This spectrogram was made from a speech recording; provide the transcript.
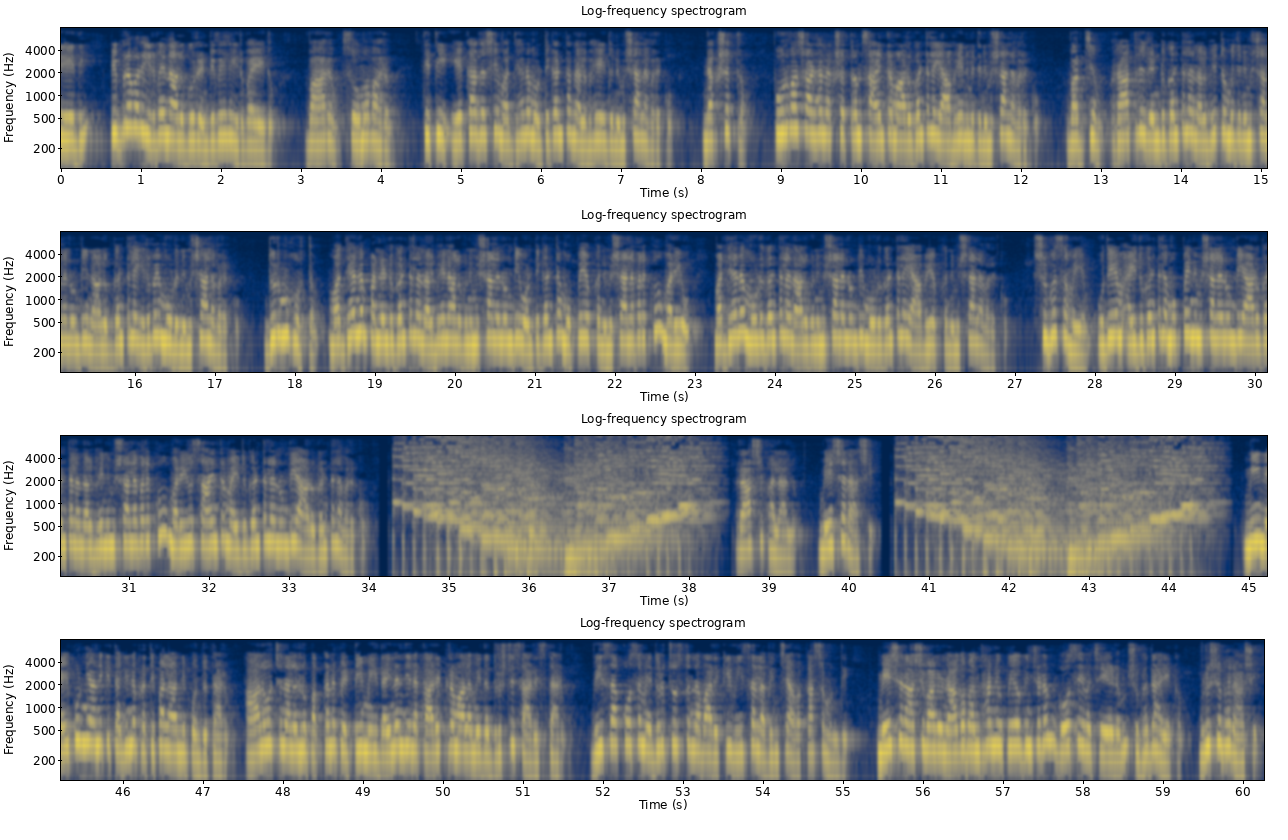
తేదీ ఫిబ్రవరి ఇరవై నాలుగు రెండు వేల ఇరవై ఐదు. వారం సోమవారం. తిథి ఏకాదశి మధ్యాహ్నం ఒంటి గంట నలభై ఐదు నిమిషాల వరకు. నక్షత్రం పూర్వాషాఢ నక్షత్రం సాయంత్రం ఆరు గంటల యాభై ఎనిమిది నిమిషాల వరకు. వర్జ్యం రాత్రి రెండు గంటల నలభై తొమ్మిది నిమిషాల నుండి నాలుగు గంటల ఇరవై మూడు నిమిషాల వరకు. దుర్ముహూర్తం మధ్యాహ్నం పన్నెండు గంటల నలభై నాలుగు నిమిషాల నుండి ఒంటి గంట ముప్పై ఒక్క నిమిషాల వరకు మరియు మధ్యాహ్నం మూడు గంటల నాలుగు నిమిషాల నుండి మూడు గంటల యాభై ఒక్క నిమిషాల వరకు. శుభ సమయం ఉదయం ఐదు గంటల ముప్పై నిమిషాల నుండి ఆరు గంటల నలభై నిమిషాల వరకు మరియు సాయంత్రం ఐదు గంటల నుండి ఆరు గంటల వరకు. రాశి ఫలాలు. మేషరాశి. మీ నైపుణ్యానికి తగిన ప్రతిఫలాన్ని పొందుతారు. ఆలోచనలను పక్కన పెట్టి మీ దైనందిన కార్యక్రమాల మీద దృష్టి సారిస్తారు. వీసా కోసం ఎదురుచూస్తున్న వారికి వీసా లభించే అవకాశం ఉంది. మేషరాశి వారు నాగబంధాన్ని ఉపయోగించడం గోసేవ చేయడం శుభదాయకం. వృషభ రాశి.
